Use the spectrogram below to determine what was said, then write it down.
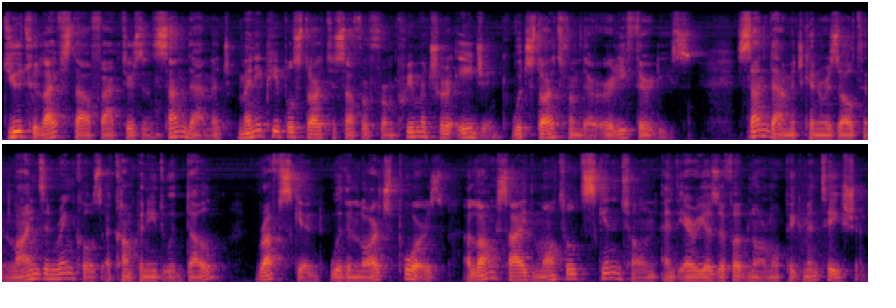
Due to lifestyle factors and sun damage, many people start to suffer from premature aging, which starts from their early 30s. Sun damage can result in lines and wrinkles accompanied with dull, rough skin with enlarged pores, alongside mottled skin tone and areas of abnormal pigmentation.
